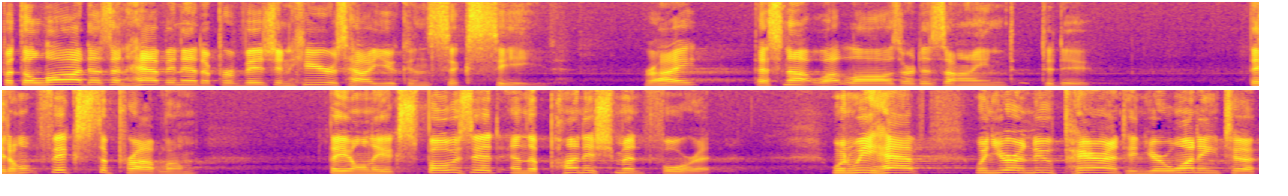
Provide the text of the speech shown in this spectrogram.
But the law doesn't have in it a provision here's how you can succeed, right? That's not what laws are designed to do. They don't fix the problem, they only expose it and the punishment for it. When we have, when you're a new parent and you're wanting to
